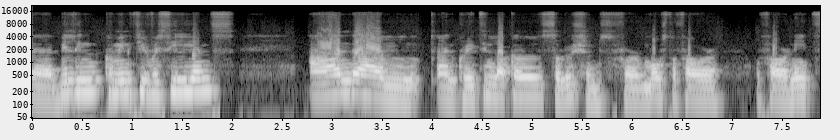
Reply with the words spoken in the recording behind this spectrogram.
uh, building community resilience and um, and creating local solutions for most of our of our needs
